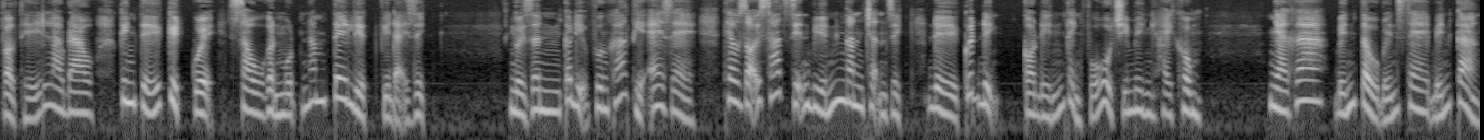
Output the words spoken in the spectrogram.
vào thế lao đao, kinh tế kiệt quệ sau gần một năm tê liệt vì đại dịch. Người dân các địa phương khác thì e rè, theo dõi sát diễn biến ngăn chặn dịch để quyết định có đến thành phố Hồ Chí Minh hay không. Nhà ga, bến tàu, bến xe, bến cảng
